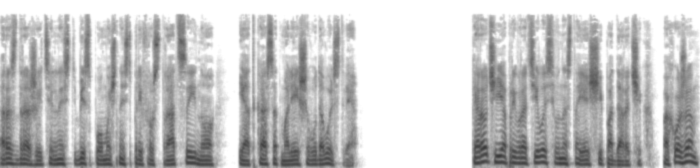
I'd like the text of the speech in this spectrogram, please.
раздражительность, беспомощность при фрустрации, но и отказ от малейшего удовольствия. Короче, я превратилась в настоящий подарочек. Похоже,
